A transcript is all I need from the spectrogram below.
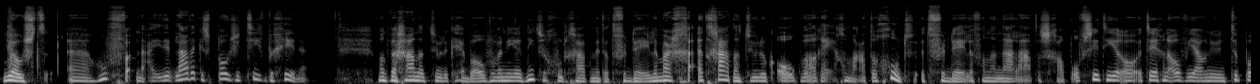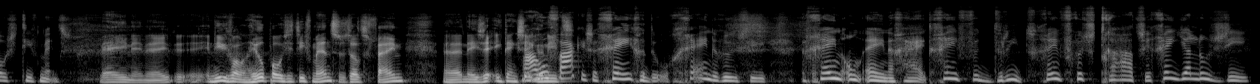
Joost, uh, hoe nou, laat ik eens positief beginnen. Want we gaan natuurlijk hebben over wanneer het niet zo goed gaat met het verdelen. Maar het gaat natuurlijk ook wel regelmatig goed, het verdelen van de nalatenschap. Of zit hier tegenover jou nu een te positief mens? Nee, nee, nee. In ieder geval een heel positief mens, dus dat is fijn. Uh, nee, ik denk zeker maar hoe niet... vaak is er geen gedoe, geen ruzie, geen oneenigheid, geen verdriet, geen frustratie, geen jaloezie?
